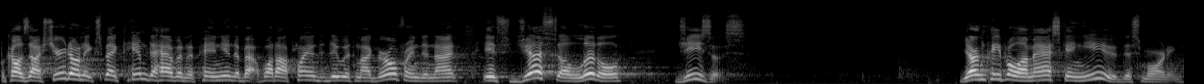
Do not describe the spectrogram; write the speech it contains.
because I sure don't expect him to have an opinion about what I plan to do with my girlfriend tonight. It's just a little Jesus. Young people, I'm asking you this morning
